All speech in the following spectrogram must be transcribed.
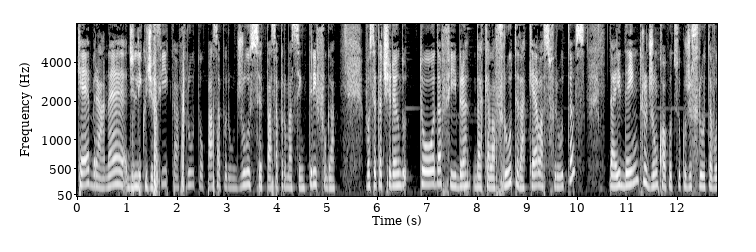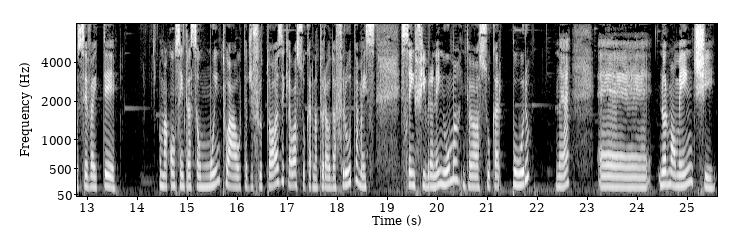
quebra, né, de liquidifica a fruta ou passa por um juicer, passa por uma centrífuga, você está tirando toda a fibra daquela fruta, daquelas frutas. Daí dentro de um copo de suco de fruta você vai ter uma concentração muito alta de frutose, que é o açúcar natural da fruta, mas sem fibra nenhuma, então é o açúcar puro, né? É, normalmente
